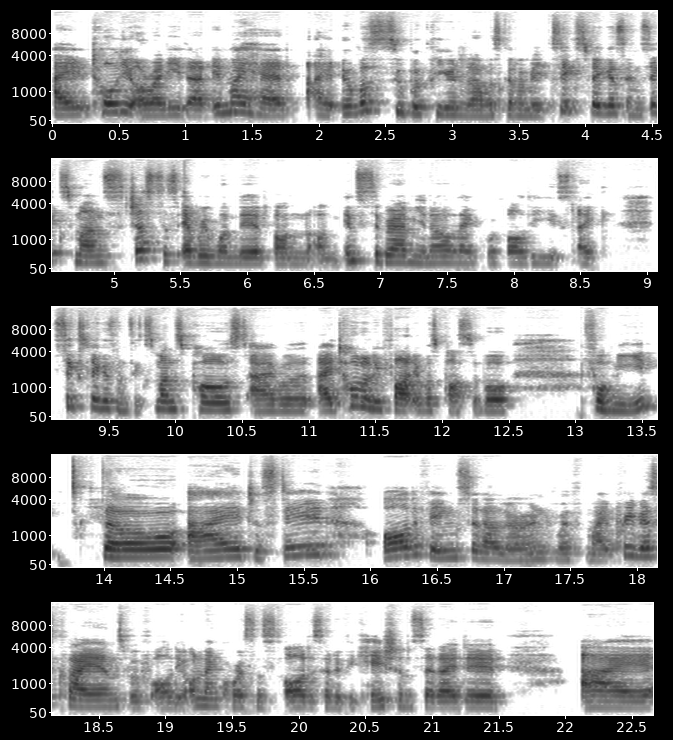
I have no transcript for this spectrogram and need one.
I told you already that in my head, I, it was super clear that I was going to make six figures in six months, just as everyone did on, on Instagram, you know, like with all these like six figures in six months posts. I will, I totally thought it was possible for me. So I just did all the things that I learned with my previous clients, with all the online courses, all the certifications that I did. I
